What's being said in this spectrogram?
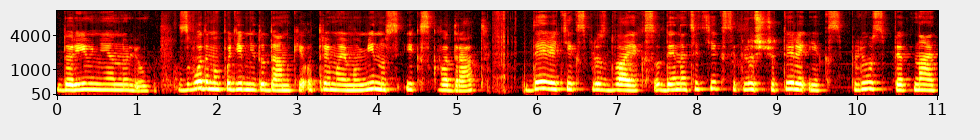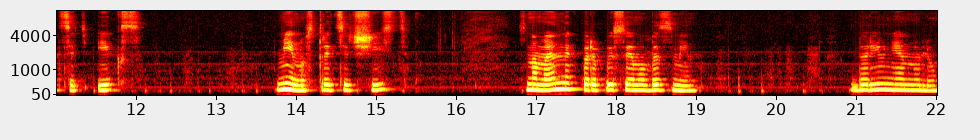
дорівнює 0. Зводимо подібні доданки, отримаємо мінус х квадрат, 9х плюс 2х 11х і плюс 4х плюс 15х мінус 36. Знаменник переписуємо без змін дорівнює нулю.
